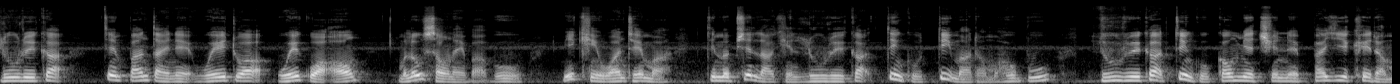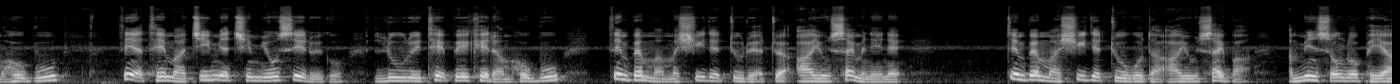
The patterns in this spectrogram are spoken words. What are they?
လူတွေကတင့်ပန်းတိုင်နဲ့ဝဲတွားဝဲကွာအောင် မလုံဆောင်နိုင်ပါဘူးမိခင်ဝမ်းထဲမှာတင်မဖြစ်လာခင် လူတွေကတင့်ကိုတိမာတော့မဟုတ်ဘူးလူတွေကတင့်ကိုကောင်းမြတ်ခြင်းနဲ့ပတ်ရစ်ခဲ့တာမဟုတ်ဘူးသင်အထဲမှာကြီးမြတ်ခြင်းမျိုးစေ့တွေကို လူတွေထည့်ပေးခဲ့တာမဟုတ်ဘူးသင်ဘက်မှာမရှိတဲ့သူတွေအတွက်အာယုံစိုက်မနေနဲ့တင့်ဘက်မှာရှိတဲ့သူကိုသာအာယုံစိုက်ပါ အမင်းဆုံးသောဖရာ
